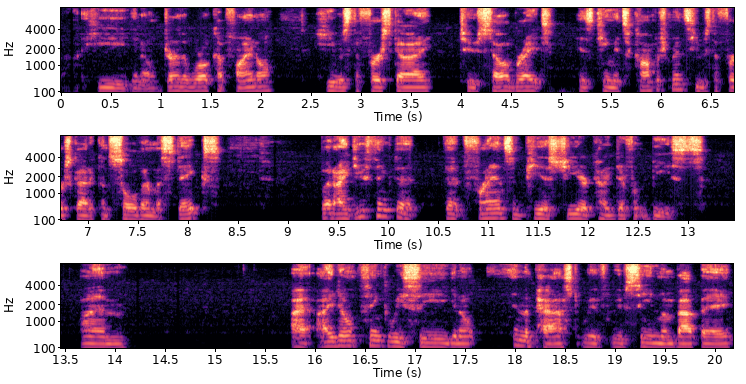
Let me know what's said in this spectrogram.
Uh, he, you know, during the World Cup final, he was the first guy to celebrate his teammates' accomplishments. He was the first guy to console their mistakes. But I do think that that France and PSG are kind of different beasts. Um, I I don't think we see you know in the past we've we've seen Mbappe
